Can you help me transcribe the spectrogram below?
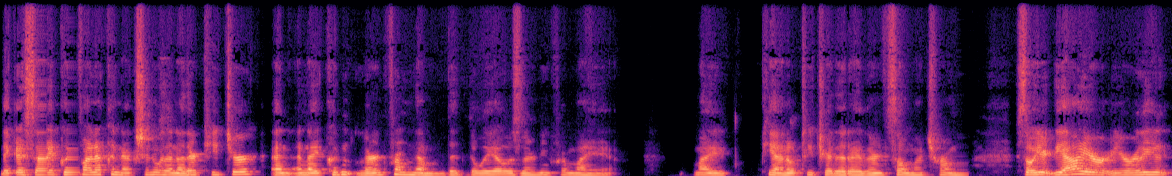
like I said, I couldn't find a connection with another teacher, and and I couldn't learn from them the, the way I was learning from my my piano teacher that I learned so much from. So you're, yeah, you're you're really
